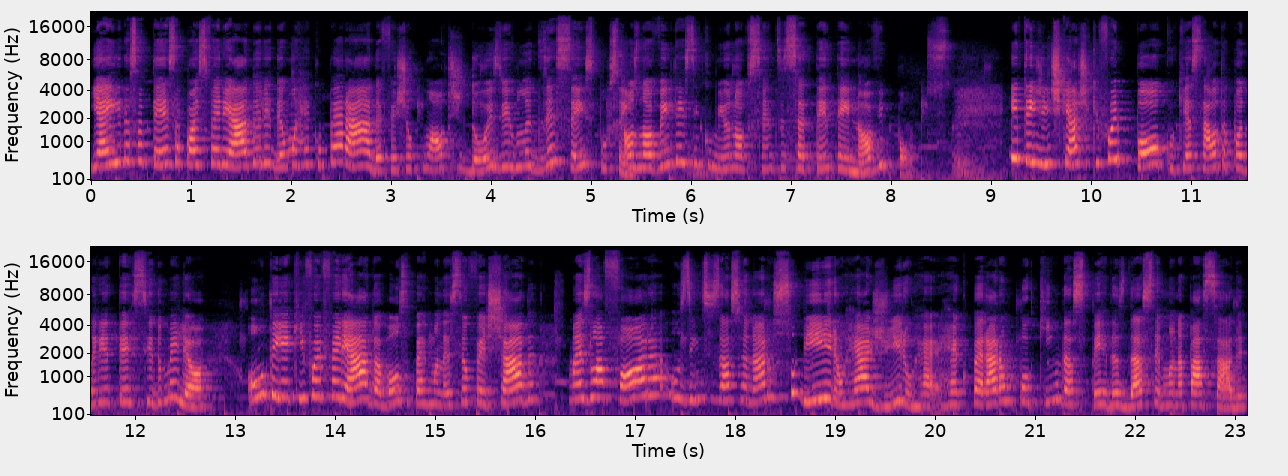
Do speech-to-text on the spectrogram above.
E aí, nessa terça pós-feriado, ele deu uma recuperada, fechou com alta de 2,16%, aos 95.979 pontos. E tem gente que acha que foi pouco, que essa alta poderia ter sido melhor. Ontem aqui foi feriado, a bolsa permaneceu fechada, mas lá fora os índices acionários subiram, reagiram, re recuperaram um pouquinho das perdas da semana passada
